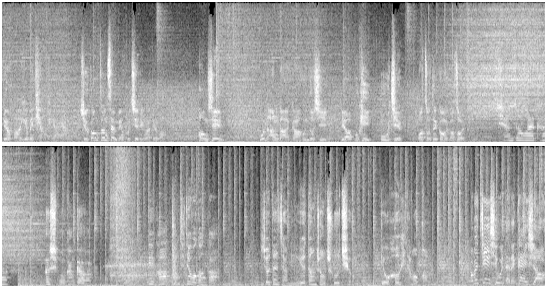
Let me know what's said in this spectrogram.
你有欢喜要要跳起来啊！就讲真正免负责任啊，对吧？放心，阮安家的家训都是了不起、负责。我绝对讲会搞做。像这我的脚，那是无感觉啊。你的脚讲真正无感觉。小等蒋明月当众出糗，有好戏头看。我要正式为大家介绍，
